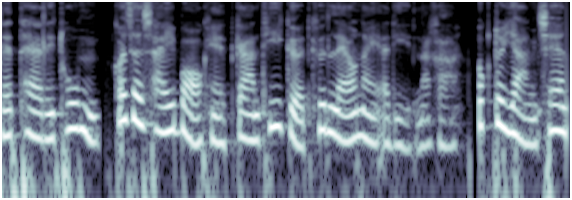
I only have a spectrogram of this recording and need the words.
Präteritum ก็จะใช้บอกเหตุการณ์ที่เกิดขึ้นแล้วในอดีตนะคะ ยกตัวอย่างเช่น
